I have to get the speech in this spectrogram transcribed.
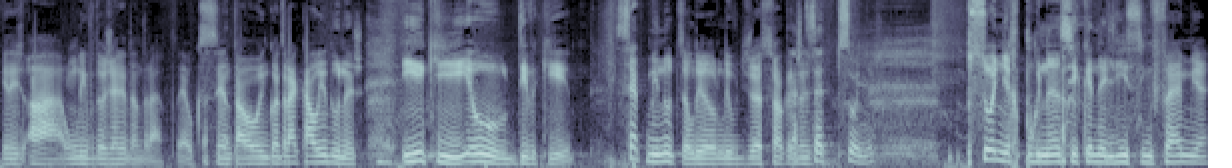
E diz, ah, um livro de Eugênio de Andrade. É o que se senta ao encontrar cal e dunas. E aqui, eu tive aqui sete minutos a ler o livro de José Sócrates. Sete peçonhas. Peçonha, repugnância, canalhice, infâmia.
